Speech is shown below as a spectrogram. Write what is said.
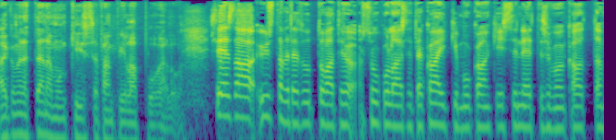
Aika mennä tänä mun Kissafan pilapuheluun. Siellä saa ystävät ja tuttuvat ja sukulaiset ja kaikki mukaan Kissin nettisivun kautta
